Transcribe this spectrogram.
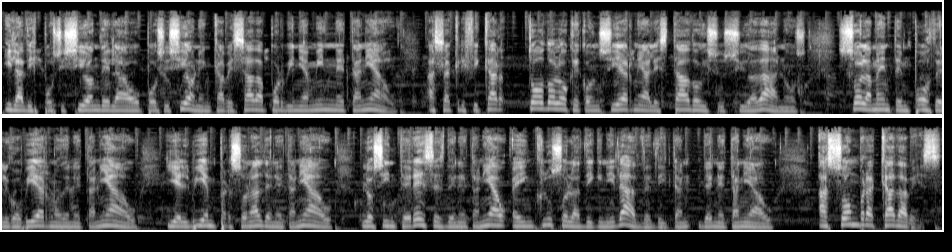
y la disposición de la oposición encabezada por Benjamin Netanyahu a sacrificar todo lo que concierne al Estado y sus ciudadanos solamente en pos del gobierno de Netanyahu y el bien personal de Netanyahu, los intereses de Netanyahu e incluso la dignidad de Netanyahu, asombra cada vez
